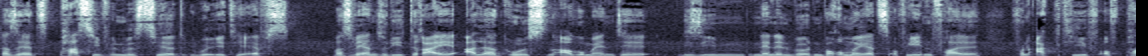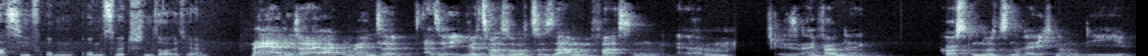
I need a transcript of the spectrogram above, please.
dass er jetzt passiv investiert über ETFs, was wären so die drei allergrößten Argumente, die Sie ihm nennen würden, warum er jetzt auf jeden Fall von aktiv auf passiv um, umswitchen sollte? Naja, die drei Argumente. Also ich will es mal so zusammenfassen. Ähm, es ist einfach eine Kosten-Nutzen-Rechnung, die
